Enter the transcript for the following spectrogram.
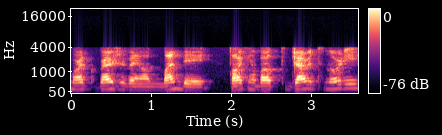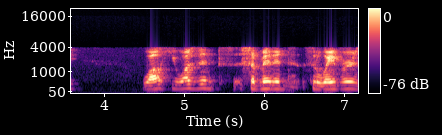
Marc Bergevin on Monday talking about Jarred Tinordi. Well, he wasn't submitted through waivers.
